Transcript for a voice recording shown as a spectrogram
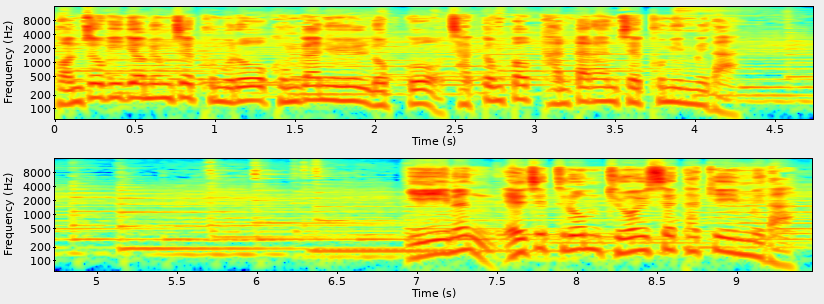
건조기 겸용 제품으로 공간 효율 높고 작동법 간단한 제품입니다. 2위는 LG트롬 듀얼 세탁기입니다.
